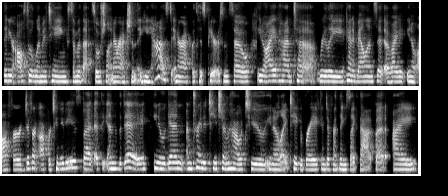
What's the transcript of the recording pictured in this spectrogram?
then you're also limiting some of that social interaction that he has to interact with his peers. And so, you know, I have had to really kind of balance it of I, you know, offer different opportunities, but at the end of the day, you know, again, I'm trying to teach him how to, you know, like take a break and different things like that. But I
